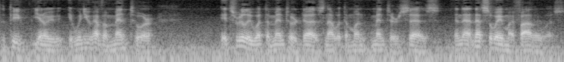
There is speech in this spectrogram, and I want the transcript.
the people, you know, when you have a mentor, it's really what the mentor does, not what the mon- mentor says, and that that's the way my father was.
